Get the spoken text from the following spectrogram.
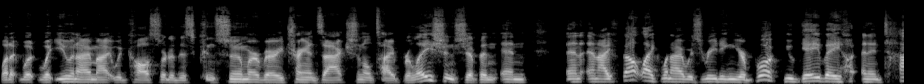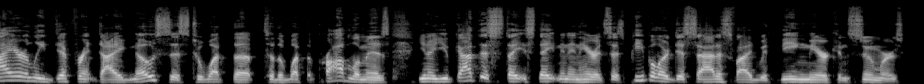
what, what what you and I might would call sort of this consumer, very transactional type relationship, and and and and I felt like when I was reading your book, you gave a an entirely different diagnosis to what the to the what the problem is. You know, you've got this state, statement in here. It says people are dissatisfied with being mere consumers,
